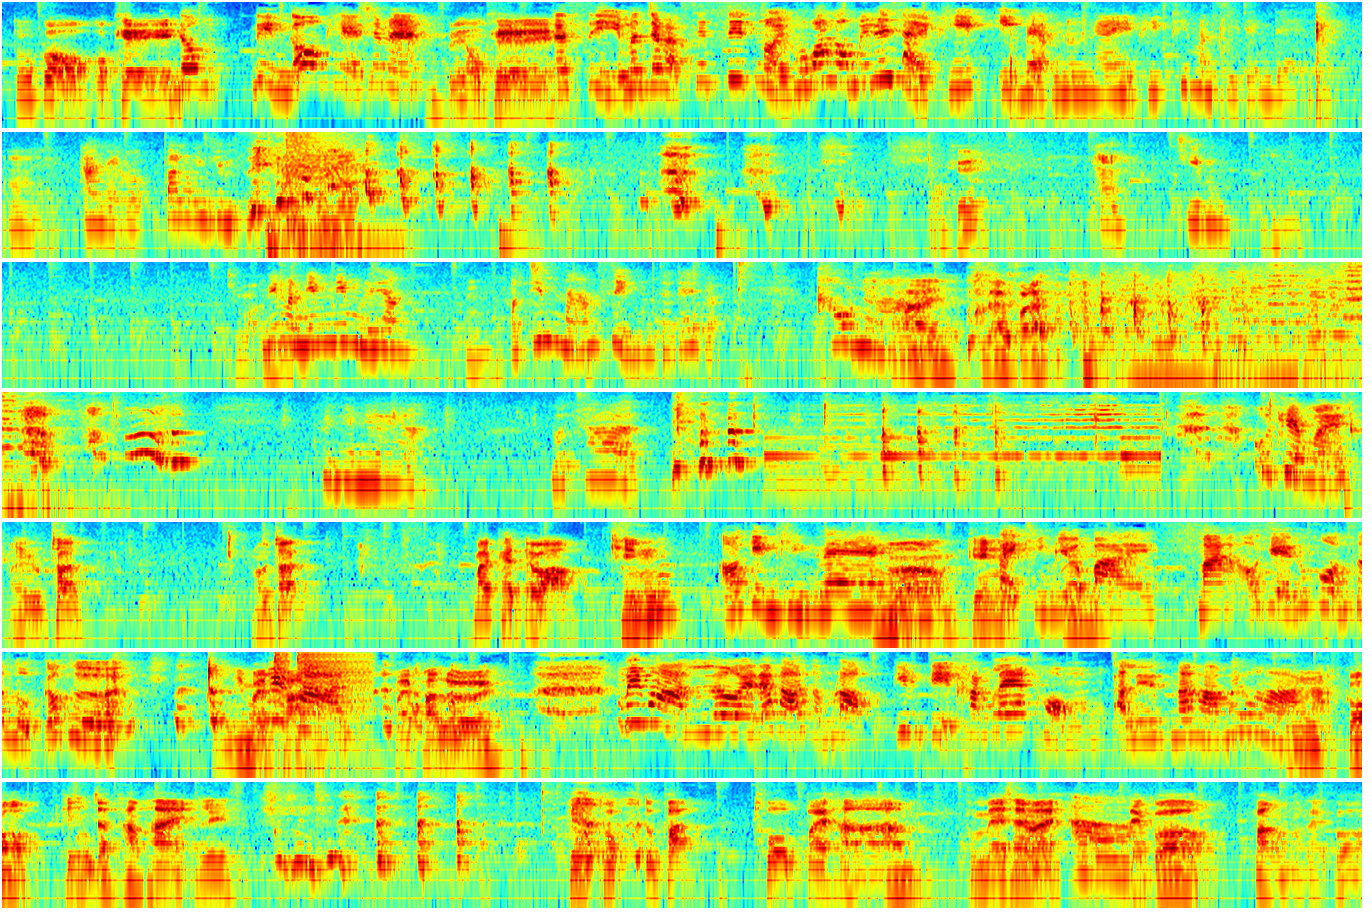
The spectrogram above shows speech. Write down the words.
ต้มก็โอเคดมกลิ่นก็โอเคใช่ไหมกลิ่นโอเค แต่สีมันจะแบบซีดๆหน่อยเพราะว่าเราไม่ได้ใส่พริกอีกแบบนึงไงพริกที่มันสีแดงๆอะอืมอะไหนป้าลองชิมสิจริงเหรอโอเค อะชิม อืมคิดว่านี่มันนิ่มๆหรือยัง อืมเอาจิ้มน้ำสิ มันจะได้แบบ เข้าน้ไอ้พอแล้วพอแล้วำเป็นยังไงอะ รสชาติ โอเคไหม อันนี้รสชาติรสชาติไม่เผ็ดแต่ว่าขิงอ๋อกลิ่นขิงแรง อืมขิง ใส่ขิงเยอะไป มาโอเคทุกคนสรุปก็คือ อันนี้ไม่ผ่าไม่ผ่านนไม่ผ่านเลย ไม่ผ่านเลยนะคะสำหรับกิมจิครั้งแรกของอลิสนะคะ ไม่ผ่านอืมอะ ก็พี่จินจะทำให้อลิสพี่โทรตุ๊ปะโทรไปหาคุณแม่ใช่ไหมเออแล้วก็ฟังแล้วก็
